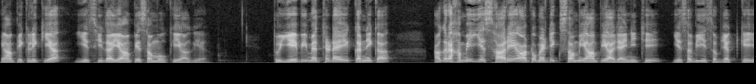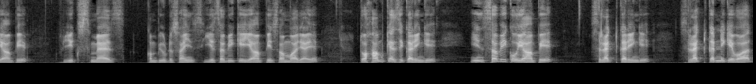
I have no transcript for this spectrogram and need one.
यहाँ पे क्लिक किया, ये सीधा यहाँ पे सम होके आ गया। तो ये भी मेथड है एक करने का। अगर हमें ये सारे ऑटोमेटिक सम यहाँ पे आ जाए नीचे, ये सभी सब्जेक्ट के यहाँ पे फिजिक्स मैथ्स कंप्यूटर साइंस ये सभी के यहाँ पे सम आ जाए तो हम कैसे करेंगे? इन सभी को यहाँ पे सेलेक्ट करेंगे। सेलेक्ट करने के बाद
